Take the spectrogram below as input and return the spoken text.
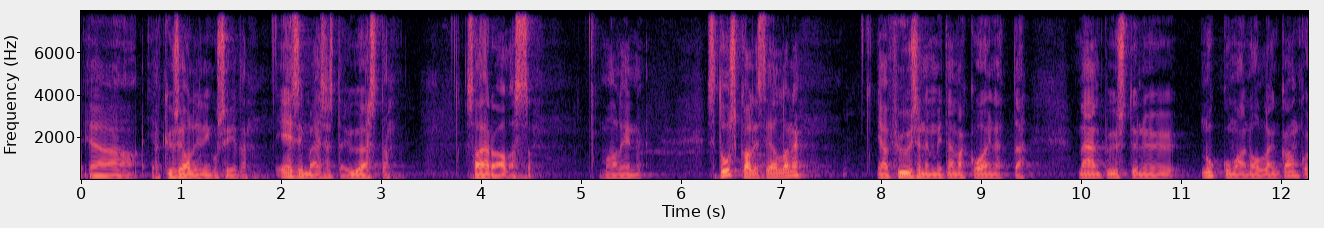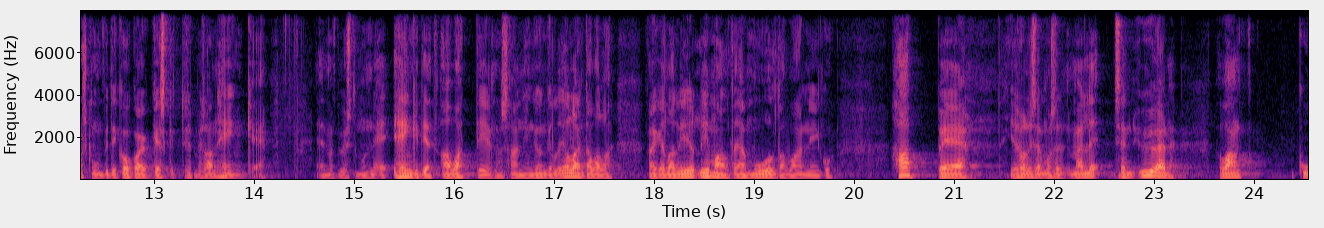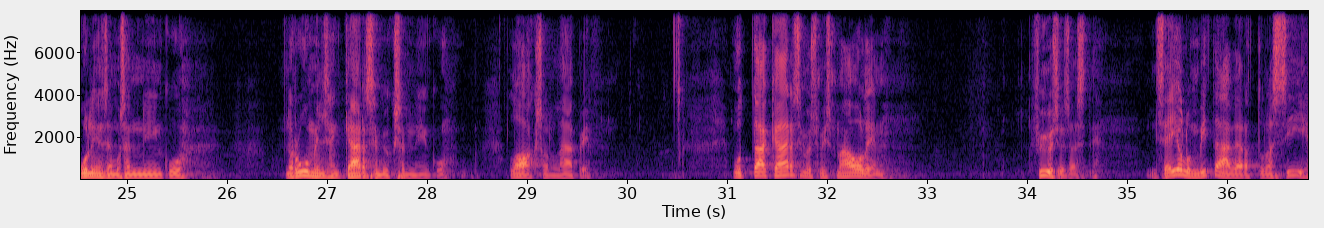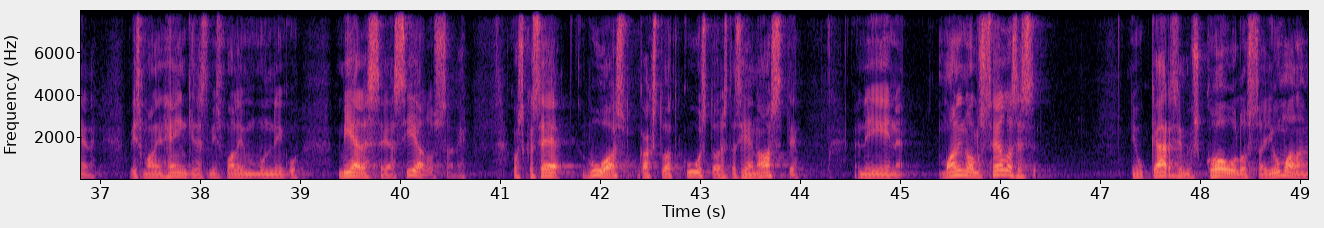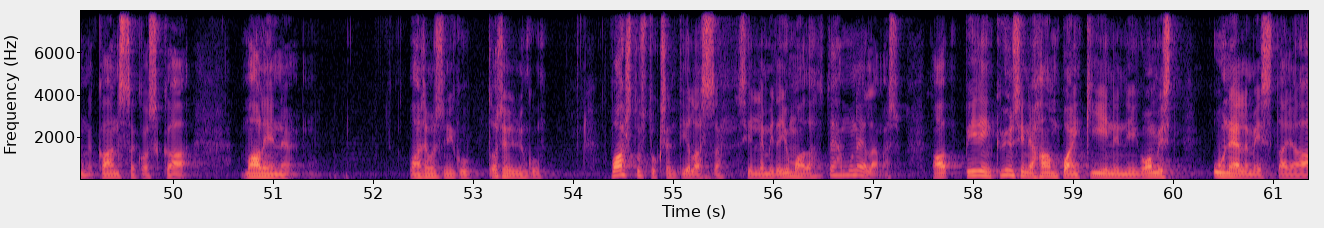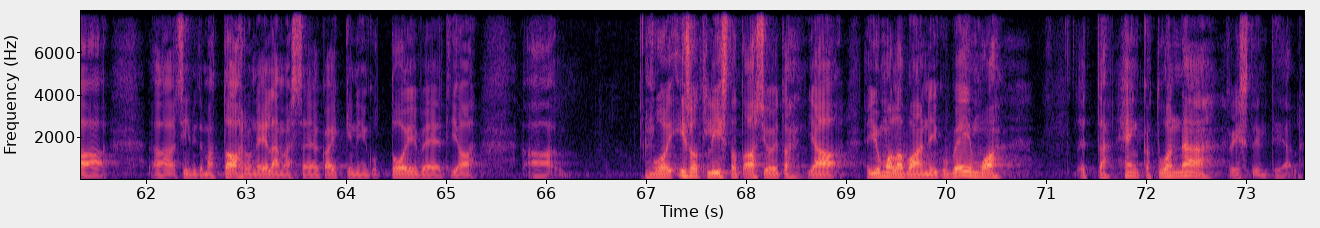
Ja, ja kyse oli niin kuin siitä ensimmäisestä yöstä sairaalassa. Mä olin, se tuska oli sellainen ja fyysinen, mitä mä koin, että mä en pystynyt nukkumaan ollenkaan, koska mun piti koko ajan keskittyä, että mä saan henkeä. Että mä pystyn, mun henkitiet avattiin, että mä saan niin jollain tavalla kaikella limalta ja muulta vaan niin kuin happea. Ja se oli semmoisen, mä sen yön mä vaan kuulin semmoisen niin kuin, no, ruumiillisen kärsimyksen niin kuin laakson läpi. Mutta tämä kärsimys, missä mä olin fyysisesti, niin se ei ollut mitään verrattuna siihen, missä mä olin henkisesti, missä mä olin mun niin kuin mielessä ja sielussani. Koska se vuosi, 2016 siihen asti, niin mä olin ollut sellaisessa niin kuin kärsimyskoulussa Jumalan kanssa, koska mä olin vaan semmoisessa niin tosi niin kuin vastustuksen tilassa sille, mitä Jumala tahtoi tehdä mun elämässä. Mä pidin kynsin ja hampain kiinni niin kuin omista unelmista ja äh, siitä, mitä mä tahdon elämässä ja kaikki niin kuin toiveet ja äh, mulla oli isot listat asioita ja, ja Jumala vaan niin kuin vei mua, että Henkka, tuo nää ristin tielle.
